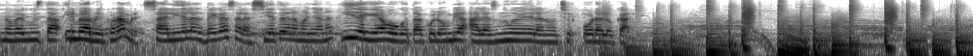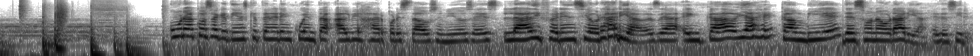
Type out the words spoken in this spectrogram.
no me gusta irme a dormir con hambre. Salí de Las Vegas a las 7 de la mañana y llegué a Bogotá, Colombia a las 9 de la noche hora local. Una cosa que tienes que tener en cuenta al viajar por Estados Unidos es la diferencia horaria. O sea, en cada viaje cambié de zona horaria. Es decir,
